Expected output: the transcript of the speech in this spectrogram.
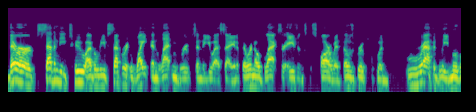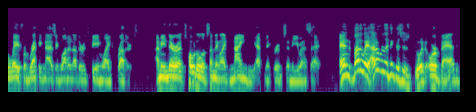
there are 72, I believe, separate white and Latin groups in the USA. And if there were no blacks or Asians to spar with, those groups would rapidly move away from recognizing one another as being like brothers. I mean, there are a total of something like 90 ethnic groups in the USA. And by the way, I don't really think this is good or bad.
